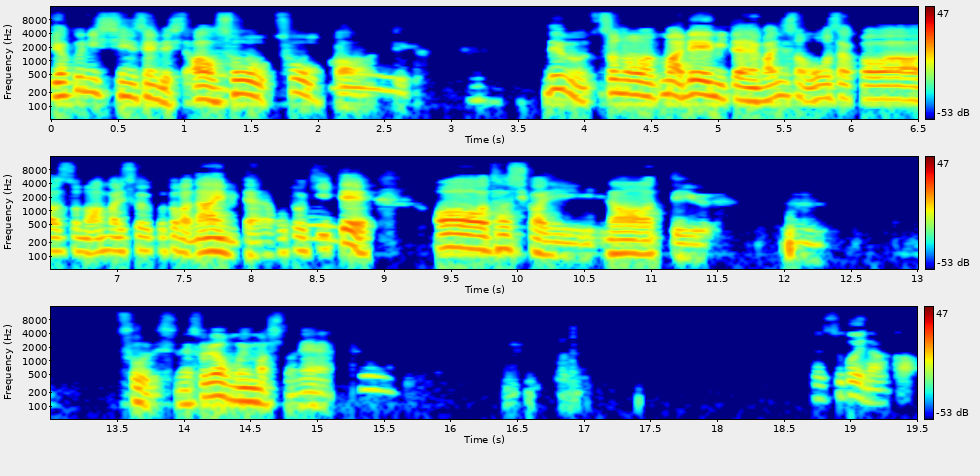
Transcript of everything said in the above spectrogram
逆に新鮮でした。ああ、そう、そうか、っていう。でも、その、まあ、例みたいな感じで、その大阪は、その、あんまりそういうことがないみたいなことを聞いて、ああ、確かになーっていう。うん。そうですね。それは思いましたね。うんすごいなんか、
